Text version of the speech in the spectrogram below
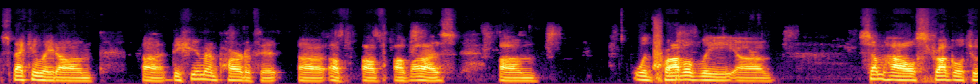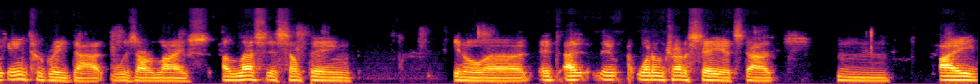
speculate on uh, the human part of it uh, of, of of us um, would probably uh, somehow struggle to integrate that with our lives unless it's something you know uh, it, I, it, what i'm trying to say is that um, i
